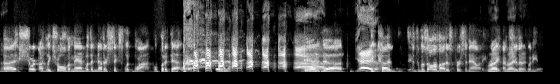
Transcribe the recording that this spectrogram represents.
uh, short, ugly troll of a man with another six foot blonde. We'll put it that way. and and, uh, Yeah. because it was all about his personality, right? Right, I'm right, sure that's right. what he is.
